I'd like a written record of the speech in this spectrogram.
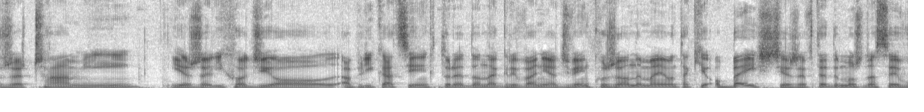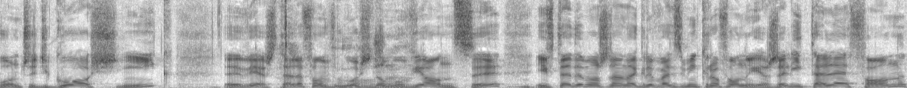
rzeczami, jeżeli chodzi o aplikacje niektóre do nagrywania dźwięku, że one mają takie obejście, że wtedy można sobie włączyć głośnik, y, wiesz, telefon w No głośno może. mówiący i wtedy można nagrywać z mikrofonu, jeżeli telefon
